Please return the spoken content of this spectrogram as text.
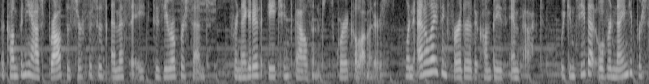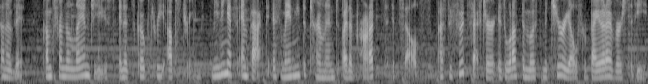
the company has brought the surface's MSA to 0% for negative 18,000 square kilometers. When analyzing further the company's impact, we can see that over 90% of it comes from the land use in its Scope 3 upstream, meaning its impact is mainly determined by the products it sells. As the food sector is one of the most material for biodiversity,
